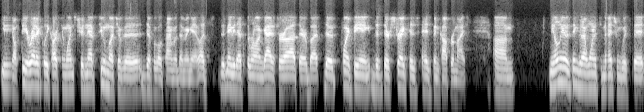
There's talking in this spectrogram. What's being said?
you know, theoretically, Carson Wentz shouldn't have too much of a difficult time with them again. Let's maybe that's the wrong guy to throw out there, but the point being that their strength has has been compromised. Um, the only other thing that I wanted to mention was that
